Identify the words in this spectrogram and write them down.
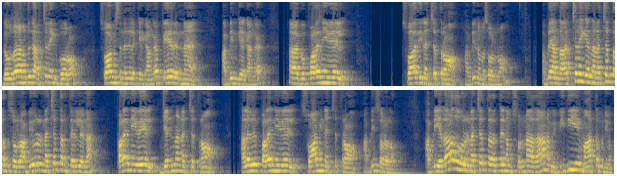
இந்த உதாரணத்துக்கு அர்ச்சனைக்கு போறோம். சுவாமி சன்னதியில கேட்காங்க பேர் என்ன? அப்படின்னு கேட்காங்க. இப்போ பழனிவேல் சுவாதி நட்சத்திரம் அப்படின்னு நம்ம சொல்றோம். அப்படியே அந்த அர்ச்சனைக்கு அந்த நட்சத்திரத்தை சொல்றோம். அப்படி ஒரு நட்சத்திரம் தெரியலன்னா பழனிவேல் ஜென்ம நட்சத்திரம் அல்லது பழனிவேல் சுவாமி நட்சத்திரம் அப்படின்னு சொல்லலாம். அப்படி ஏதாவது ஒரு நட்சத்திரத்தை நம்ம சொன்னாதான் நம்ம விதியை மாத்த முடியும்.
